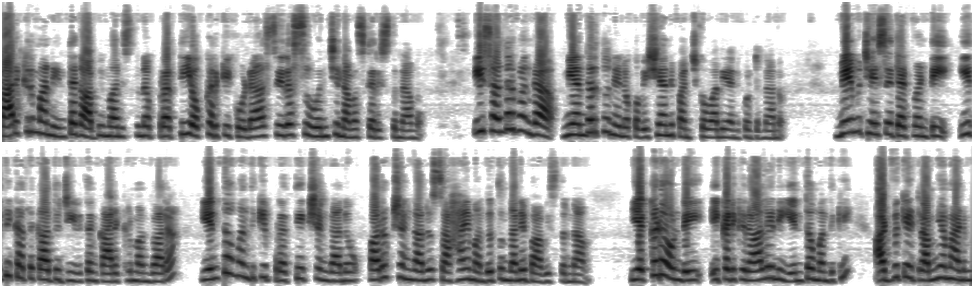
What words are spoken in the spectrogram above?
కార్యక్రమాన్ని ఇంతగా అభిమానిస్తున్న ప్రతి ఒక్కరికి కూడా శిరస్సు ఉంచి నమస్కరిస్తున్నాము. ఈ సందర్భంగా మీ అందరితో నేను ఒక విషయాన్ని పంచుకోవాలి అనుకుంటున్నాను. మేము చేసేటటువంటి ఇది కథ కాదు జీవితం కార్యక్రమం ద్వారా ఎంతో మందికి ప్రత్యక్షంగాను పరోక్షంగాను సహాయం అందుతుందని భావిస్తున్నాం. ఎక్కడ ఉండి ఇక్కడికి రాలేని ఎంతో మందికి అడ్వకేట్ రమ్య మేడం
